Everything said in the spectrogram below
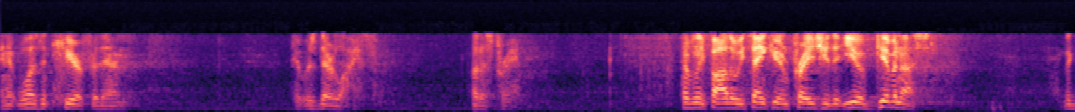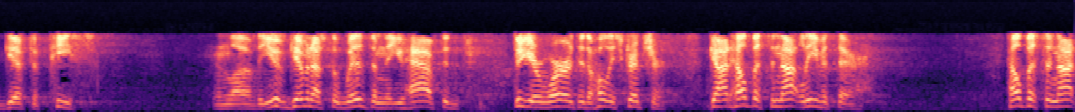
And it wasn't here for them, it was their life. Let us pray. Heavenly Father, we thank you and praise you that you have given us the gift of peace and love, that you have given us the wisdom that you have through, through your word, through the Holy Scripture. God, help us to not leave it there. Help us to not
